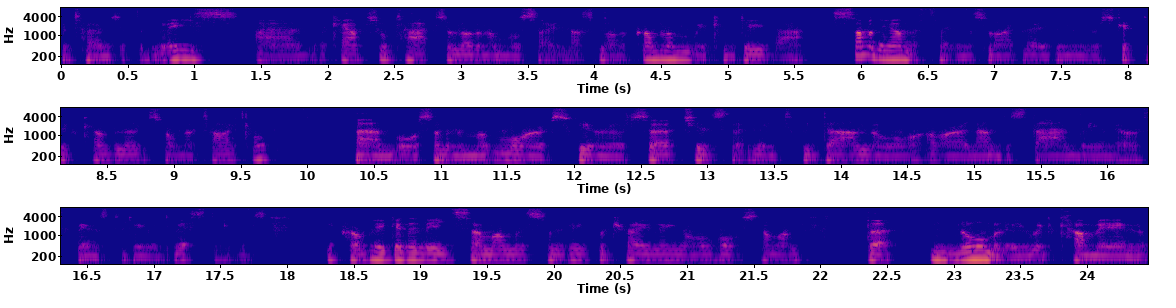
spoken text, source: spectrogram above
the terms of the lease and the council tax, a lot of them will say that's not a problem, we can do that. Some of the other things, like maybe restrictive covenants on the title, um, or some of the more obscure searches that need to be done, or, or an understanding of things to do with listings, you're probably going to need someone with some legal training or, or someone that normally would come in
